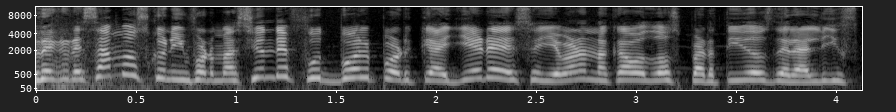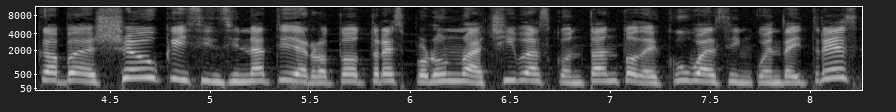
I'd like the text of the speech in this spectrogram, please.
Regresamos con información de fútbol porque ayer eh, se llevaron a cabo dos partidos de la League's Cup Showcase. Cincinnati derrotó 3 por 1 a Chivas con tanto de Cuba al 53,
